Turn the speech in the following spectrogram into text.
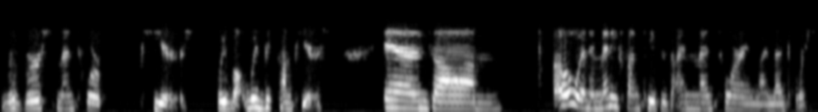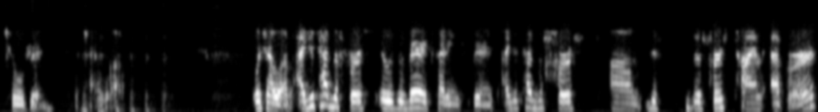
reverse mentor peers. We've, we've become peers. And, um, oh, and in many fun cases, I'm mentoring my mentor's children, which I love. which I love. I just had the first, it was a very exciting experience. I just had the first, um, this, the first time ever,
